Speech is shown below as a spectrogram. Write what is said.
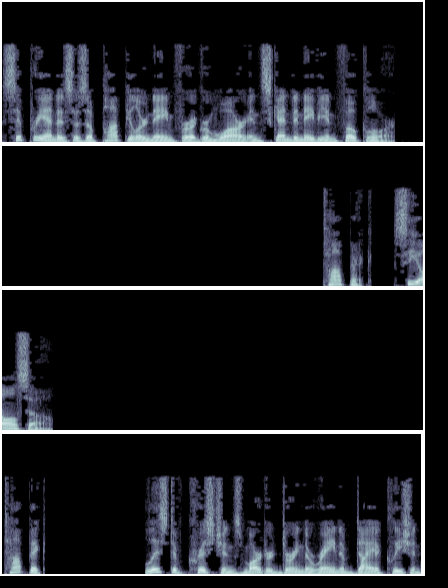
Cyprianus is a popular name for a grimoire in Scandinavian folklore. See also Topic. List of Christians martyred during the reign of Diocletian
